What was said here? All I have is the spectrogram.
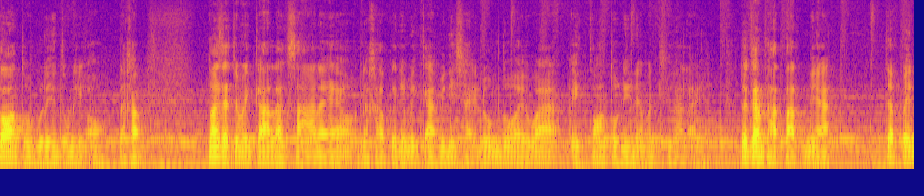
ก้อนตรงบริเวณตรงนี้ออกนะครับนอกจากจะเป็นการรักษาแล้วนะครับก็จะเป็นการวินิจฉัยร่วมด้วยว่าไอ้ก้อนตรงนี้เนี่ยมันคืออะไร โดยการผ่าตัดเนี่ยจะเป็น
